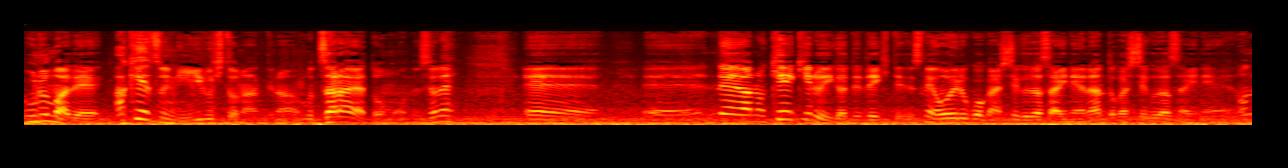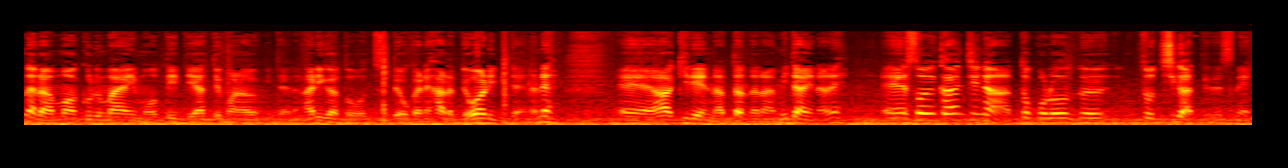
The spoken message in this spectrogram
売るまで開けずにいる人なんていうのはもうザラやと思うんですよね。えー、で、あの、ケーキ類が出てきてですね、オイル交換してくださいね、なんとかしてくださいね。ほんなら、まあ、車に持って行ってやってもらうみたいな、ありがとう、つってお金払って終わりみたいなね、えー、あ、綺麗になったんだな、みたいなね、えー、そういう感じなところと違ってですね、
